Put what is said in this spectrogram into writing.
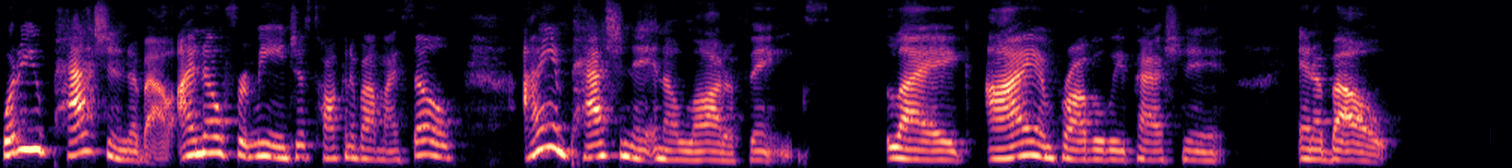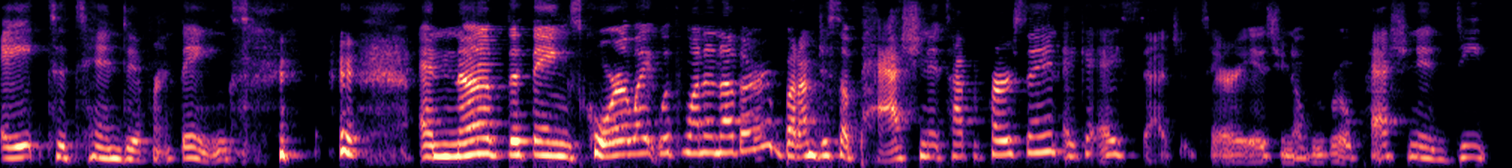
What are you passionate about? I know for me, just talking about myself, I am passionate in a lot of things. Like, I am probably passionate in about eight to 10 different things. and none of the things correlate with one another, but I'm just a passionate type of person, aka Sagittarius. You know, we real passionate, deep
